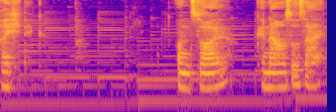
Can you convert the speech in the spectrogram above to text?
richtig und soll genauso sein.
